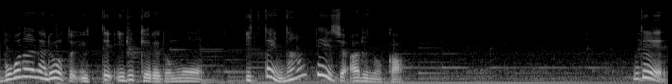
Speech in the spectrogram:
膨大な量と言っているけれども一体何ページあるのか？で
